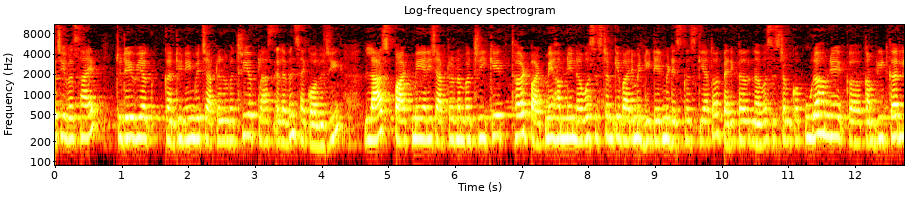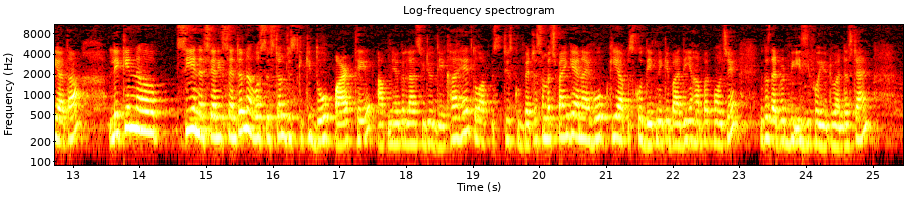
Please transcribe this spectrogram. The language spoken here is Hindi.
Achievers, hi. Today we are continuing with chapter number three of class 11 psychology. Last part में यानी चैप्टर नंबर थ्री के थर्ड पार्ट में हमने नर्वस सिस्टम के बारे में डिटेल में डिस्कस किया था और पेरिफेरल नर्वस सिस्टम का पूरा हमने कंप्लीट कर लिया था लेकिन सीएनएस यानी सेंट्रल नर्वस सिस्टम जिसके की दो पार्ट थे आपने अगर लास्ट वीडियो देखा है तो आप इस चीज़ को बेटर समझ पाएँगे एंड आई होप कि आप इसको देखने के बाद ही यहाँ पर पहुँचे because that would be easy for you to understand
